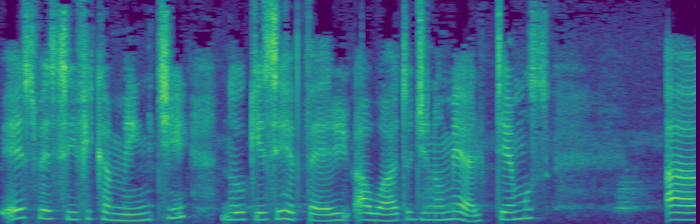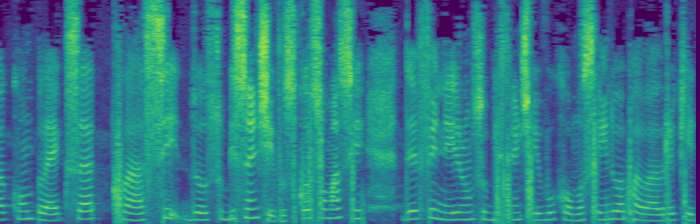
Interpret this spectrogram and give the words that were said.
especificamente no que se refere ao ato de nomear. Temos a complexa classe dos substantivos. Costuma-se definir um substantivo como sendo a palavra que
